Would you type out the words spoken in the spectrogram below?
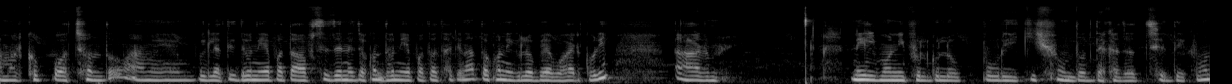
আমার খুব পছন্দ। আমি বিলাতি ধনিয়া পাতা অফ সিজনে যখন ধনিয়া পাতা থাকে না, তখন এগুলো ব্যবহার করি। আর নীলমণি ফুলগুলো পুরে, কি সুন্দর দেখা যাচ্ছে, দেখুন।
